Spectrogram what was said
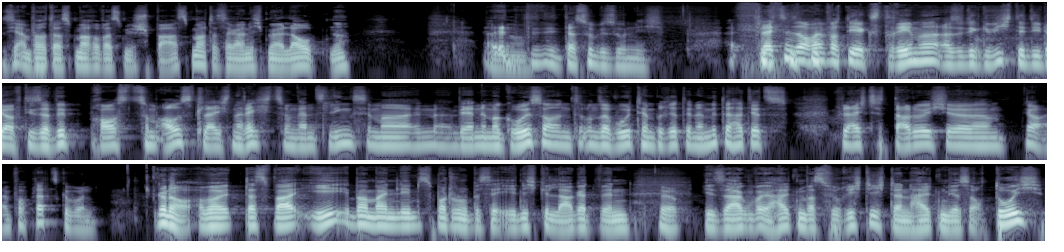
dass ich einfach das mache, was mir Spaß macht, das ist ja gar nicht mehr erlaubt, ne? Äh, also. Das sowieso nicht. Äh, vielleicht sind es auch einfach die Extreme, also die Gewichte, die du auf dieser WIP brauchst zum Ausgleichen. Rechts und ganz links immer, immer werden immer größer und unser wohltemperiert in der Mitte hat jetzt vielleicht dadurch äh, ja, einfach Platz gewonnen. Genau, aber das war eh immer mein Lebensmotto und bisher eh nicht gelagert. Wenn ja. wir sagen, wir halten was für richtig, dann halten wir es auch durch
